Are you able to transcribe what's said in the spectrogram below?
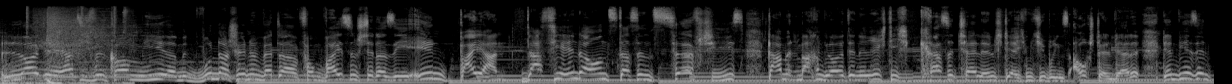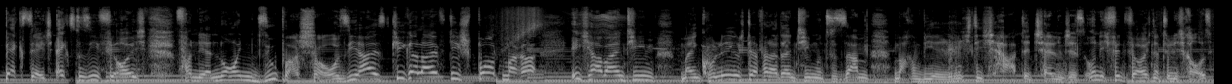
Leute, herzlich willkommen hier mit wunderschönem Wetter vom Weißenstädter See in Bayern. Das hier hinter uns, das sind Surfskis. Damit machen wir heute eine richtig krasse Challenge, der ich mich übrigens auch stellen werde. Denn wir sind Backstage exklusiv für euch von der neuen Supershow. Sie heißt Kika Live, die Sportmacher. Ich habe ein Team, mein Kollege Stefan hat ein Team und zusammen machen wir richtig harte Challenges. Und ich finde für euch natürlich raus,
